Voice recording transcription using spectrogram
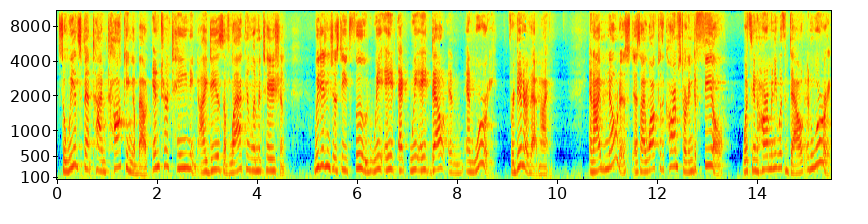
So we had spent time talking about entertaining ideas of lack and limitation. We didn't just eat food, we ate, we ate doubt and, and worry for dinner that night. And I've noticed as I walk to the car, I'm starting to feel what's in harmony with doubt and worry.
